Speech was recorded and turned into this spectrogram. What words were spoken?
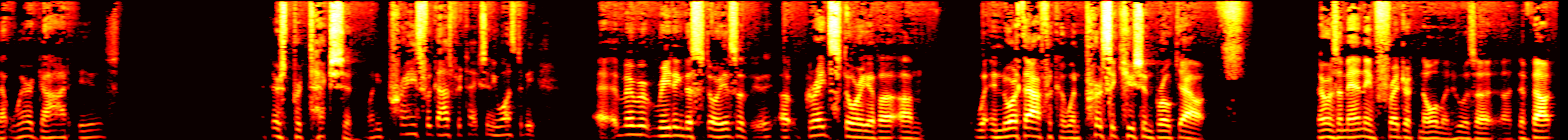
that where God is, that there's protection. When he prays for God's protection, he wants to be. I remember reading this story. It's a, a great story of a, um, in North Africa when persecution broke out. There was a man named Frederick Nolan who was a, a devout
